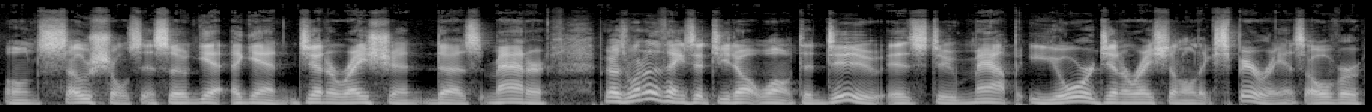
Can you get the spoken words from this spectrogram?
on socials. And so, again, again, generation does matter because one of the things that you don't want to do is to map your generational experience over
